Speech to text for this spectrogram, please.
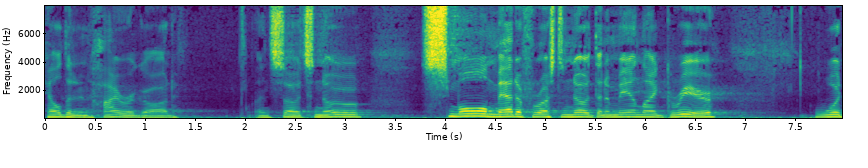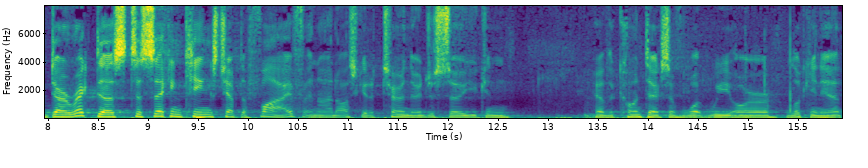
held it in high regard. And so it's no small matter for us to note that a man like Greear would direct us to 2 Kings chapter 5, and I'd ask you to turn there just so you can have the context of what we are looking at.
